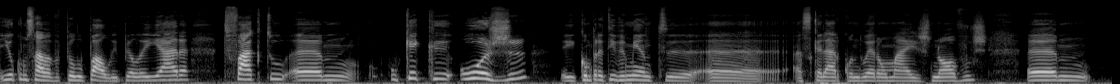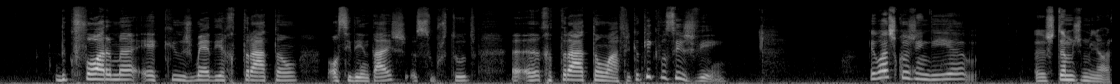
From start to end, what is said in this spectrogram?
E eu começava pelo Paulo e pela Iara. De facto, um, o que é que hoje, e comparativamente a, se calhar quando eram mais novos, um, de que forma é que os médias retratam, ocidentais, sobretudo, retratam a África? O que é que vocês veem? Eu acho que hoje em dia estamos melhor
